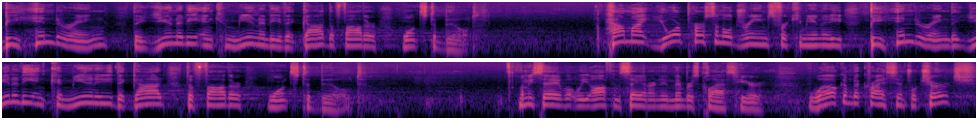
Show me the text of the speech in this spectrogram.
be hindering the unity and community that God the Father wants to build? How might your personal dreams for community be hindering the unity and community that God the Father wants to build? Let me say what we often say in our new members class here Welcome to Christ Central Church,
